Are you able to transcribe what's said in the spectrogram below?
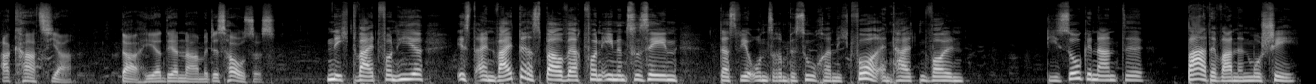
Acacia, daher der Name des Hauses. Nicht weit von hier ist ein weiteres Bauwerk von Ihnen zu sehen, das wir unserem Besucher nicht vorenthalten wollen. Die sogenannte Badewannenmoschee.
